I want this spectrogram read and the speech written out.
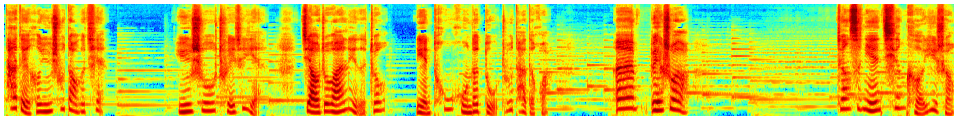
他得和云舒道个歉。”云舒垂着眼，搅着碗里的粥，脸通红的堵住他的话：“哎，别说了。”张思年轻咳一声，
